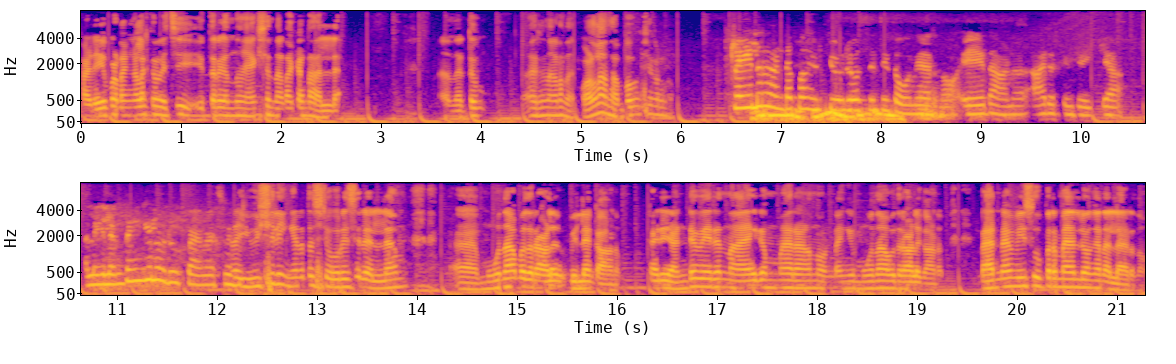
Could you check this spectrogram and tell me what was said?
പഴയ പടങ്ങളൊക്കെ വെച്ച് ഇത്രയൊന്നും ആക്ഷൻ നടക്കേണ്ടതല്ല. എന്നിട്ടും അവർ നടന്ന്. കൊള്ളാം സംഭവം പക്ഷെ കൊള്ളാം. ട്രെയിലർ കണ്ടപ്പോ ക്യൂരിയോസിറ്റി തോന്നിയായിരുന്നോ? ഏതാണ്? ആരൊക്കെ ജയിക്കുക അല്ലെങ്കിൽ എന്തെങ്കിലും ഒരു യൂഷ്വലി ഇങ്ങനത്തെ സ്റ്റോറീസിലെല്ലാം മൂന്നാമതൊരാൾ വില്ലൻ കാണും. കാര്യം രണ്ടുപേരും നായകന്മാരാണെന്നുണ്ടെങ്കിൽ മൂന്നാമതൊരാൾ കാണും. ബാറ്റ്മാൻ വി സൂപ്പർമാനിലും അങ്ങനെ അല്ലായിരുന്നോ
